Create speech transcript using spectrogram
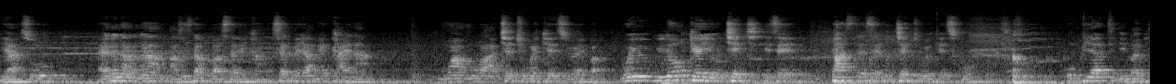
Yeah so ɛne na na assistant pastor yɛ kan sɛ bɛyɛ a mɛkae na mo a mo a church workers right but we we don't care your church it's a pastors and church workers conference obiara ti di ba bi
